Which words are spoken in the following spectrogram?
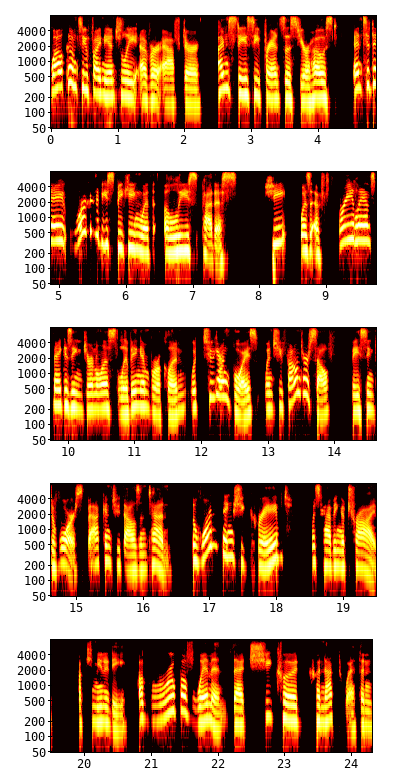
Welcome to Financially Ever After. I'm Stacy Francis, your host, and today we're going to be speaking with Elise Pettus. She was a freelance magazine journalist living in Brooklyn with two young boys when she found herself facing divorce back in 2010. The one thing she craved was having a tribe, a community, a group of women that she could connect with and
